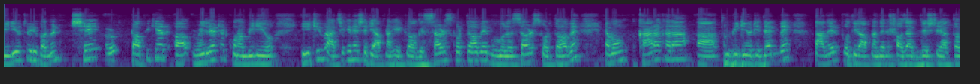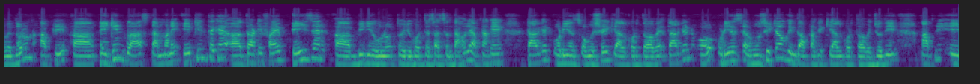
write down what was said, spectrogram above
ভিডিও তৈরি করবেন সেই টপিকের রিলেটেড কোনো ভিডিও ইউটিউবে আছে কিনা সেটি আপনাকে একটু আগে সার্চ করতে হবে গুগলে সার্চ করতে হবে এবং কারা কারা ভিডিওটি দেখবে তাদের প্রতি আপনাদের সজাগ দৃষ্টি রাখতে হবে। ধরুন আপনি এইটিন প্লাস তার মানে এইটিন থেকে থার্টি ফাইভ এইজের ভিডিওগুলো তৈরি করতে চাচ্ছেন, তাহলে আপনাকে টার্গেট অডিয়েন্স অবশ্যই খেয়াল করতে হবে। টার্গেট অডিয়েন্সের রুচিটাও কিন্তু আপনাকে খেয়াল করতে হবে। যদি আপনি এই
